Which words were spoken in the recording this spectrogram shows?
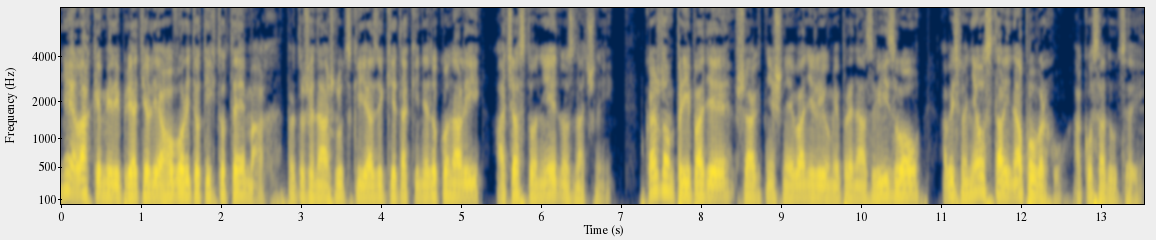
Nie je ľahké, milí priatelia, hovoriť o týchto témach, pretože náš ľudský jazyk je taký nedokonalý a často nejednoznačný. V každom prípade však dnešné evanilium je pre nás výzvou, aby sme neostali na povrchu ako sadúcej.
